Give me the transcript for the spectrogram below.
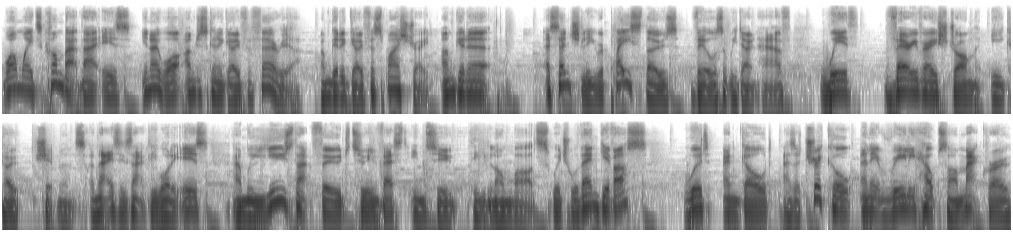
one way to combat that is, you know what, I'm just going to go for Furrier. I'm going to go for Spice Trade. I'm going to essentially replace those Vils that we don't have with very, very strong eco shipments. And that is exactly what it is. And we use that food to invest into the Lombards, which will then give us wood and gold as a trickle. And it really helps our macro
